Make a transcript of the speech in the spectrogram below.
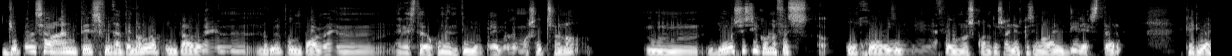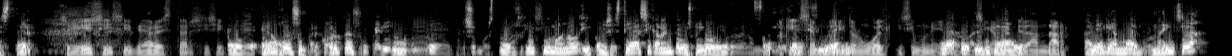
Yo pensaba antes, fíjate, no lo he apuntado en, no lo he apuntado en, este documentillo previo que hemos hecho, ¿no? Mm, yo no sé si conoces un juego indie de hace unos cuantos años que se llamaba el Dear Esther, querida Esther. Sí, sí, sí, Dear Esther, sí, sí. Eh, era un juego súper corto, súper indie, presupuesto bajísimo, ¿no? Y consistía básicamente, lo explico, yo creo que no fue. Un walking simulator, un walking simulator, básicamente de andar. Había que andar por una isla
